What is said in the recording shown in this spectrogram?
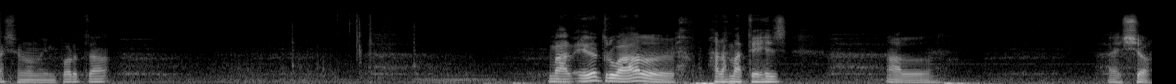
això no m'importa. Val, he de trobar el... ara mateix el... això.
